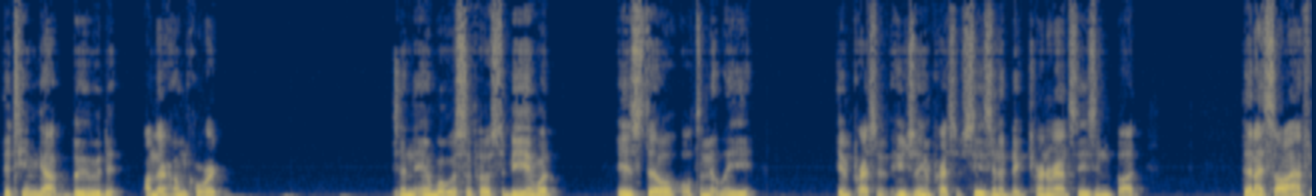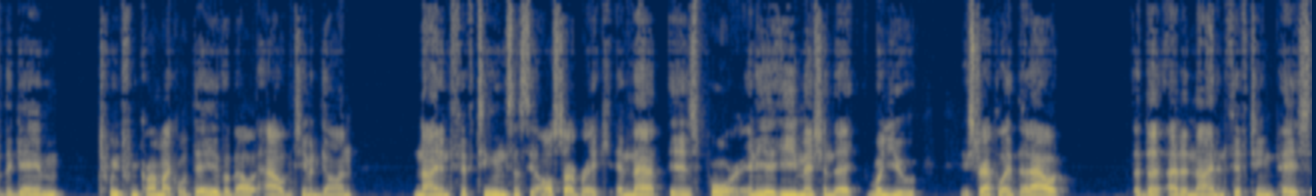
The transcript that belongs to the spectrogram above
the team got booed on their home court and, in what was supposed to be and what is still ultimately impressive, hugely impressive season, a big turnaround season. But then I saw after the game tweet from Carmichael Dave about how the team had gone nine and 15 since the All Star break. And that is poor. And he, he mentioned that when you extrapolate that out at a nine and 15 pace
